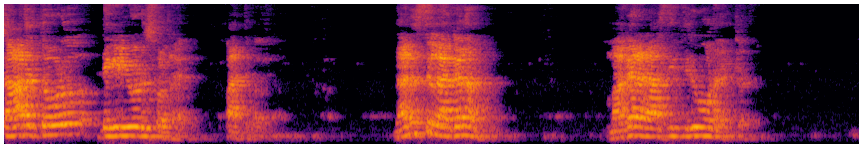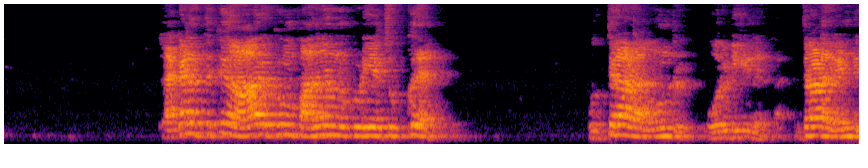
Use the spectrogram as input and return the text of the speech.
சாடத்தோடு டிகிரியோடு சொல்றேன். பார்த்துக்கோங்க. தனுசு லக்னம் மகர ராசி திருவோணம் என்றது லக்னத்துக்கு ஆறுக்கும் பதினொன்று கூடிய சுக்கிரன் உத்திராடம் மூன்று ஒரு டிகிரியில் இருப்பார். உத்திராடம் ரெண்டு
